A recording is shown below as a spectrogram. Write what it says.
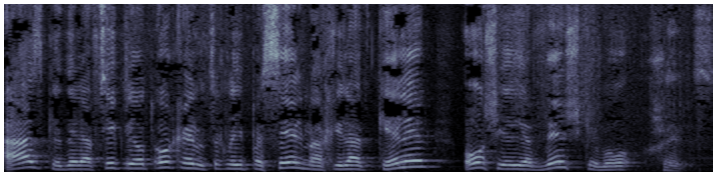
אז כדי להפסיק להיות אוכל הוא צריך להיפסל מאכילת כלב, או שיהיה יבש כמו חרס.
